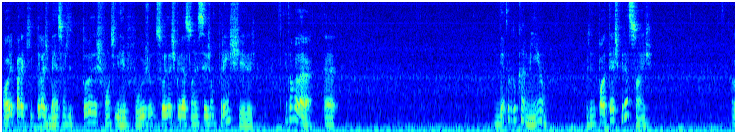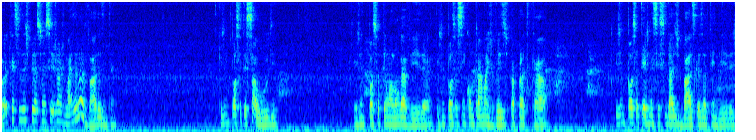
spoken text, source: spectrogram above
ore para que pelas bênçãos de todas as fontes de refúgio, suas aspirações sejam preenchidas. Então, galera, é, dentro do caminho, a gente pode ter aspirações. Agora que essas aspirações sejam as mais elevadas, entende? Que a gente possa ter saúde, que a gente possa ter uma longa vida, que a gente possa se encontrar mais vezes para praticar, que a gente possa ter as necessidades básicas atendidas,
